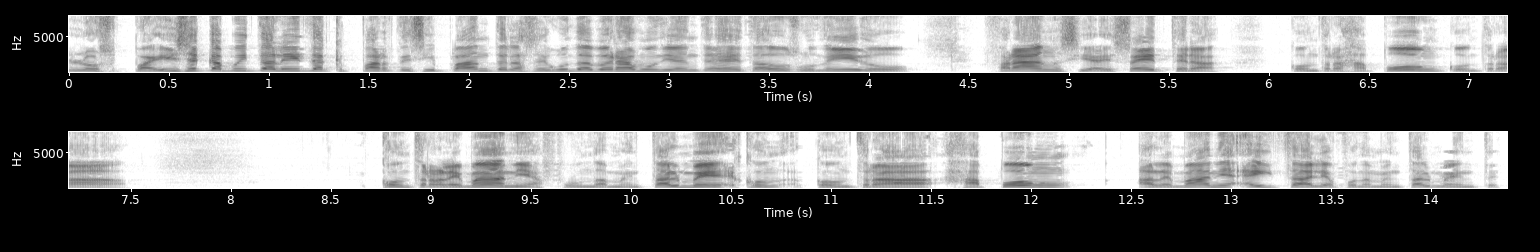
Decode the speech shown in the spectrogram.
los países capitalistas que participantes de la Segunda Guerra Mundial, Estados Unidos, Francia, etcétera, contra Japón, contra, contra Alemania, fundamentalmente, contra Japón, Alemania e Italia, fundamentalmente,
